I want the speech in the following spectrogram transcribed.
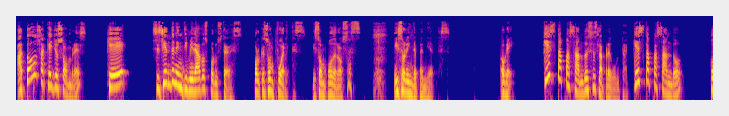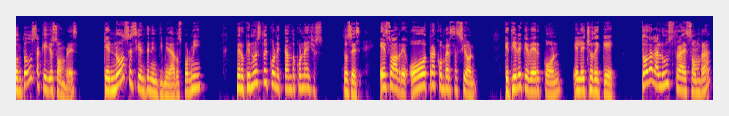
a todos aquellos hombres que se sienten intimidados por ustedes, porque son fuertes y son poderosas y son independientes. Ok, ¿qué está pasando? Esa es la pregunta. ¿Qué está pasando con todos aquellos hombres que no se sienten intimidados por mí, pero que no estoy conectando con ellos? Entonces, eso abre otra conversación que tiene que ver con el hecho de que toda la luz trae sombra,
